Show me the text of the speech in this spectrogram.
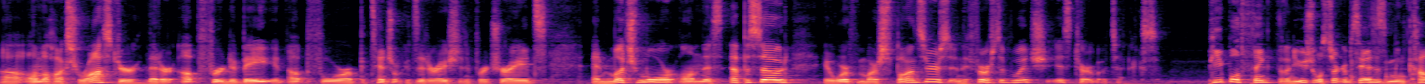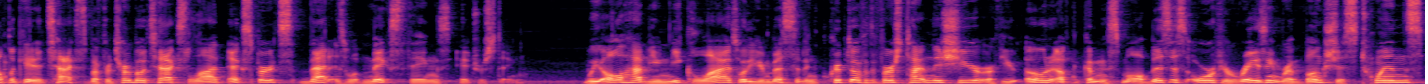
uh, on the Hawks roster that are up for debate and up for potential consideration for trades, and much more on this episode, a word from our sponsors, and the first of which is TurboTax. People think that unusual circumstances mean complicated taxes, but for TurboTax Live experts, that is what makes things interesting. We all have unique lives, whether you're invested in crypto for the first time this year, or if you own an up and coming small business, or if you're raising rambunctious twins.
